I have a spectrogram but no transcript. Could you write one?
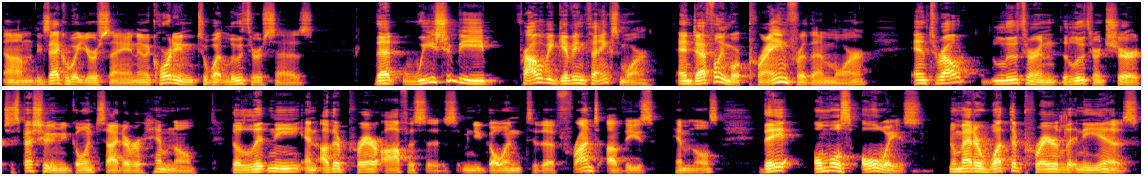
um, exactly what you're saying. And according to what Luther says, that we should be probably giving thanks more and definitely more praying for them more. And throughout Lutheran, the Lutheran Church, especially when you go inside of our hymnal, the litany and other prayer offices, when you go into the front of these hymnals, they almost always, no matter what the prayer litany is,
